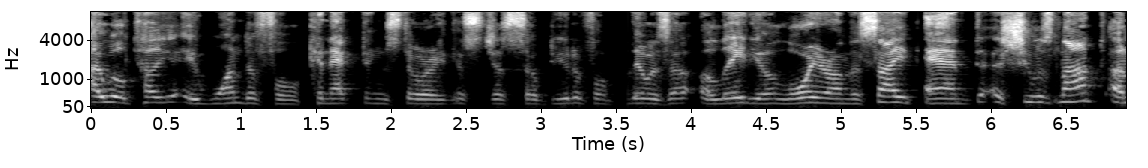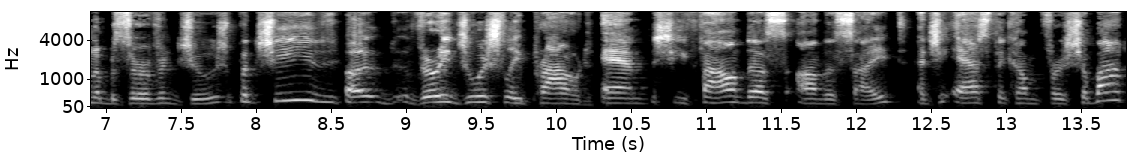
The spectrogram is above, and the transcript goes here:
I will tell you a wonderful connecting story. This is just so beautiful. There was a, a lady, a lawyer on the site, and she was not an observant Jewish, but she uh, very Jewishly proud. And she found us on the site and she asked to come for Shabbat.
